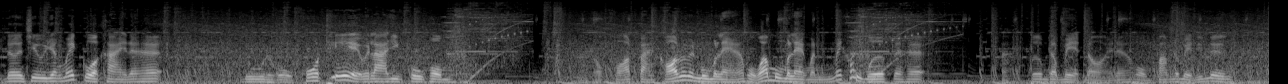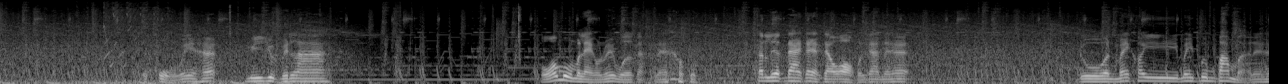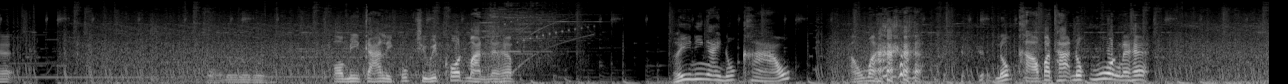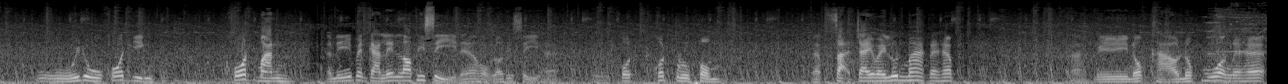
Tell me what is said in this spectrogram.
เดินชิวยังไม่กลัวใครนะฮะดูโอ้โหโคตรเท่เวลายิงปูพรมเอาคอสไปคอร์สมันเป็นมุมแมลงครับผมว่ามุมแมลงมันไม่ค่อยเวิร์กนะฮะอะเพิ่มดาเมจหน่อยนะครับผมปั๊มดาเมจนิดนึง โอ้โหเว้ยฮะ มีหยุดเวลาผมว่ามุมแมลงมันไม่เวิร์กอะนะครับถ้าเลือกได้ก็อยากจะเอาออกเหมือนกันนะฮะ ดูมันไม่ค่อยไม่บึ้มบั้มอะนะฮะโอ้โหดูดูดูพอมีการหลีกปุ๊บชีวิตโคตรมันนะครับ เฮ้ย นี่ไงนกขาว เอามา นกขาวปะทะนกม่วงนะฮะโอ้ยดูโคตรยิง โคตรมัน อันนี้เป็นการเล่นรอบที่ 4 นะครับผมรอบที่4ฮะ โคตรโคตรปรูพรมแบบสะใจวัยรุ่นมากนะครับมีนกขาวนกม่วงนะฮะ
